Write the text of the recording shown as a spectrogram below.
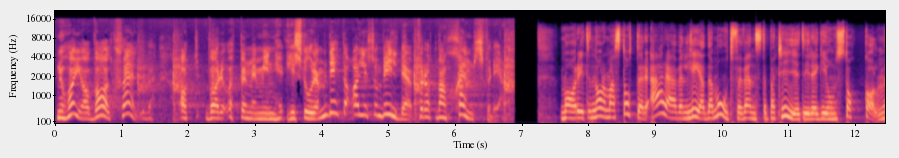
Nu har jag valt själv att vara öppen med min historia, men det är inte alla som vill det, för att man skäms för det. Marit Normasdotter är även ledamot för Vänsterpartiet i Region Stockholm,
